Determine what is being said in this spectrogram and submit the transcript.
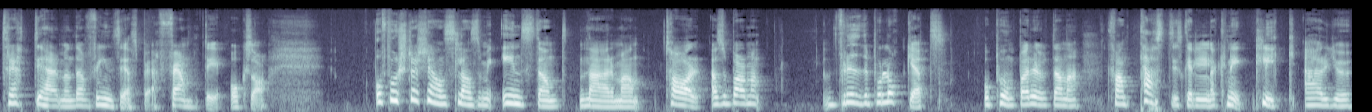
30 här, men den finns i SPF 50 också. Och första känslan som är instant när man tar, alltså bara man vrider på locket och pumpar ut denna fantastiska lilla knick, klick är ju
